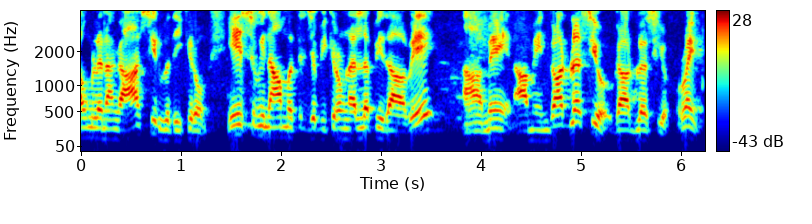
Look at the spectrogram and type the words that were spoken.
அவங்கள நாங்க ஆசீர்வதிக்கிறோம். இயேசுவி நாமத்தில் ஜபிக்கிறோம். நல்ல பிதாவே ஆமேன் ஆமேன். God bless you God bless you right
